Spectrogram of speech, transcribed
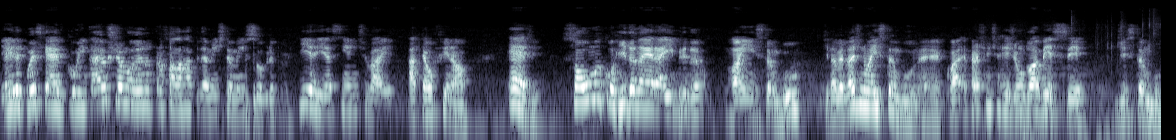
e aí depois que a Eve comentar, eu chamo a Ana para falar rapidamente também sobre a Turquia, e assim a gente vai até o final. Eve, só uma corrida na era híbrida lá em Istambul, que na verdade não é Istambul, né? É praticamente a região do ABC de Istambul.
